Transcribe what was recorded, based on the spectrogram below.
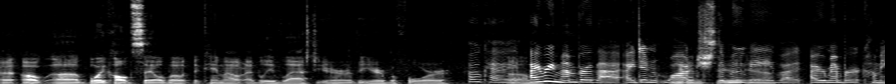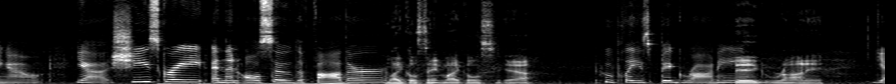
uh, oh, uh, boy called Sailboat that came out I believe last year or the year before. Okay. Um, I remember that. I didn't watch see the it, movie, yeah. but I remember it coming out. Yeah, she's great. And then also the father Michael St. Michael's, yeah, who plays Big Ronnie. Big Ronnie. Yeah.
